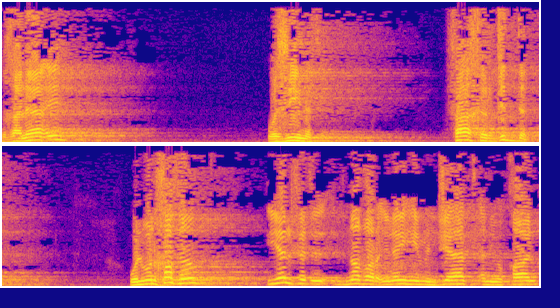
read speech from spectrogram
بغلائه وزينته. فاخر جدا. والمنخفض يلفت النظر إليه من جهة أن يقال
